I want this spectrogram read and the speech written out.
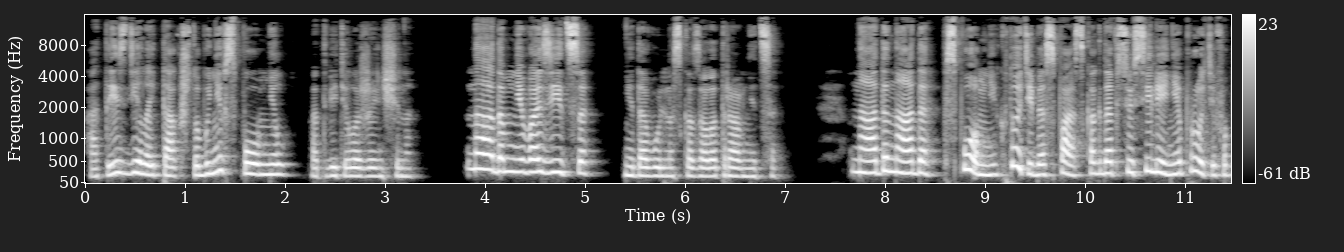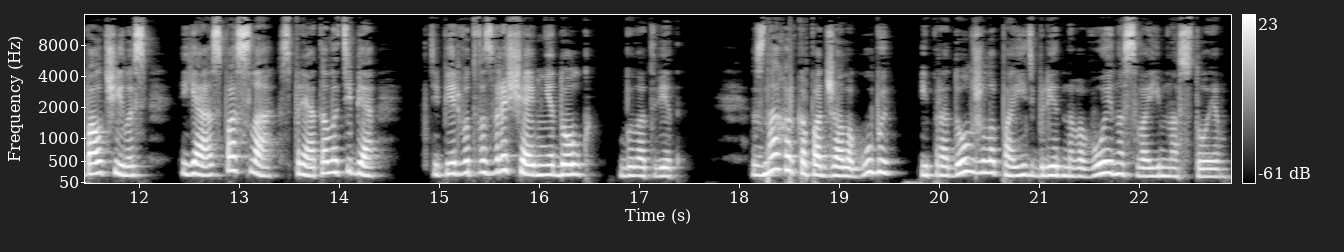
«А ты сделай так, чтобы не вспомнил», — ответила женщина. «Надо мне возиться», — недовольно сказала травница. «Надо, надо. Вспомни, кто тебя спас, когда все селение против ополчилось. Я спасла, спрятала тебя. Теперь вот возвращай мне долг», — был ответ. Знахарка поджала губы и продолжила поить бледного воина своим настоем.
